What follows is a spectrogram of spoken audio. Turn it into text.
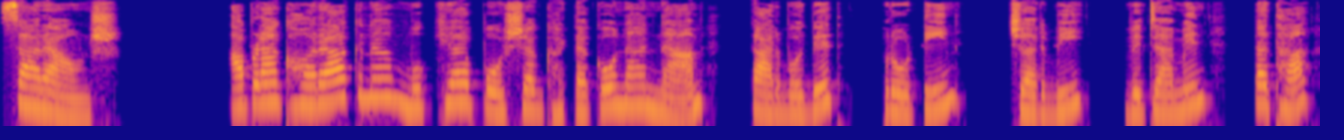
સારાંશ. આપણા ખોરાકના મુખ્ય પોષક ઘટકોના નામ કાર્બોદિત, પ્રોટીન, ચરબી, વિટામિન તથા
